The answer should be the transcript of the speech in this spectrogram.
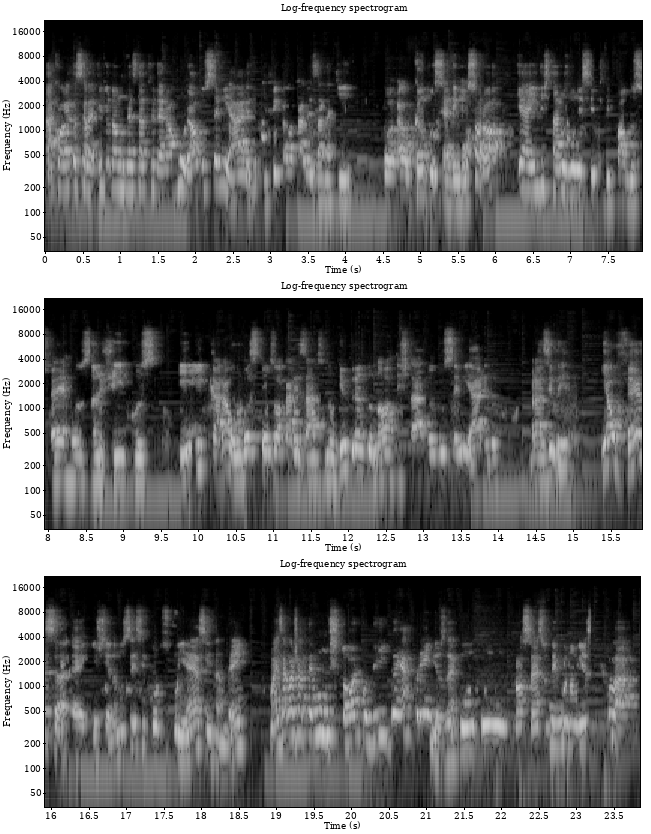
da coleta seletiva da Universidade Federal Rural do Semiárido, que fica localizada aqui é o campus sede em Mossoró e ainda está nos municípios de Pau dos Ferros, Angicos e Caraúbas, todos localizados no Rio Grande do Norte, estado do semiárido brasileiro. E a UFESA, é, Cristiana, não sei se todos conhecem também, mas ela já tem um histórico de ganhar prêmios, né, com, com o processo de economia circular.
